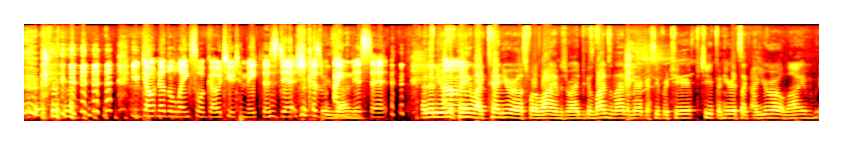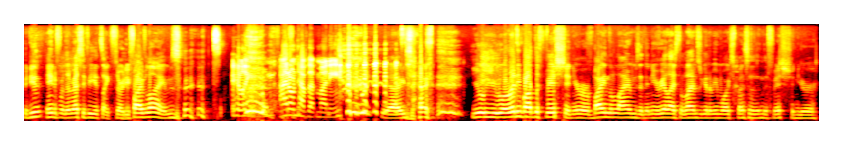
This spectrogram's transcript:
you don't know the lengths we'll go to to make this dish because exactly. I miss it. And then you end um, up paying like ten euros for limes, right? Because limes in Latin America are super cheap, cheap, and here it's like a euro a lime. And, you, and for the recipe, it's like thirty-five limes. You're like, I don't have that money. yeah, exactly. You you already bought the fish, and you're buying the limes, and then you realize the limes are gonna be more expensive than the fish, and you're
